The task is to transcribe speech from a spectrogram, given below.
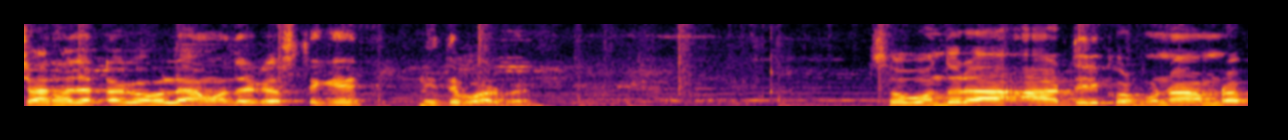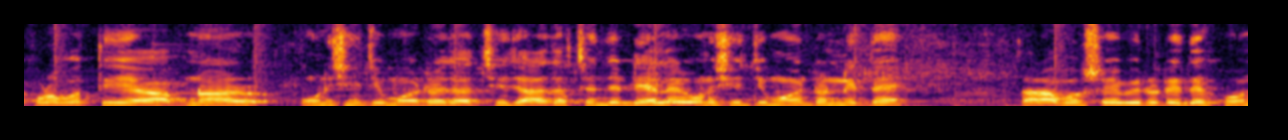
চার হাজার টাকা হলে আমাদের কাছ থেকে নিতে পারবেন। সো বন্ধুরা, আর দেরি করব না। আমরা পরবর্তী আপনার উনিশ ইঞ্চি মনিটর যাচ্ছি। যারা যাচ্ছেন যে ডেলের উনিশ ইঞ্চি মনিটর নিতে, তারা অবশ্যই ভিডিওটি দেখুন।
